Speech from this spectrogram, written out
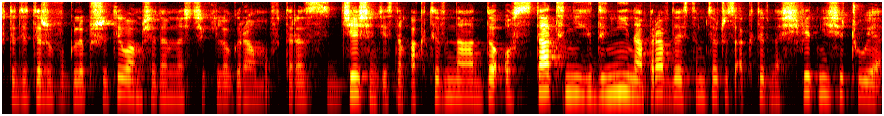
Wtedy też w ogóle przytyłam 17 kg, teraz 10. Jestem aktywna do ostatnich dni, naprawdę jestem cały czas aktywna, świetnie się czuję.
